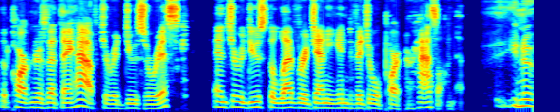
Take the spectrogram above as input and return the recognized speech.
the partners that they have to reduce risk and to reduce the leverage any individual partner has on them. You know,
